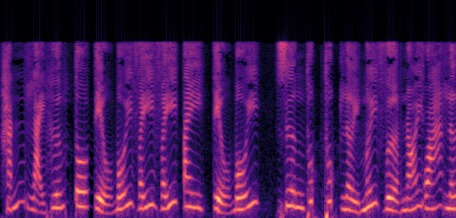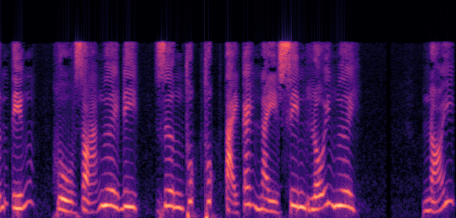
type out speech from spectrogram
Hắn lại hướng tô tiểu bối vấy vấy tay tiểu bối, Dương Thúc Thúc lời mới vừa nói quá lớn tiếng, hù dọa ngươi đi, Dương Thúc Thúc tại cái này xin lỗi ngươi. Nói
